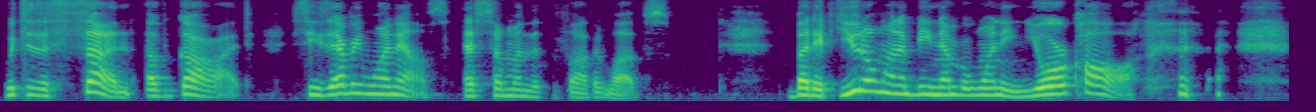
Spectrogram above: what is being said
which is a son of God, sees everyone else as someone that the Father loves. But if you don't want to be number one in your call,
